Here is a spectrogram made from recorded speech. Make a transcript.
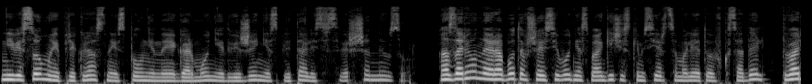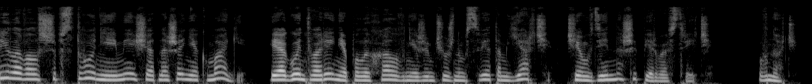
Невесомые, прекрасные, исполненные гармонии движения сплетались в совершенный узор. Озаренная, работавшая сегодня с магическим сердцем Элету в Ксадель, творила волшебство, не имеющее отношения к магии, и огонь творения полыхал в ней жемчужным светом ярче, чем в день нашей первой встречи. В ночь.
